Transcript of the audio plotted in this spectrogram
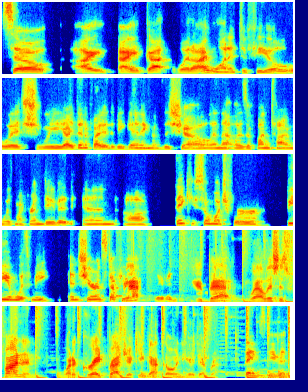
So I I got what I wanted to feel, which we identified at the beginning of the show, and that was a fun time with my friend David. And uh, thank you so much for being with me and sharing stuff you got, David. You bet. Well, this is fun, and what a great project you got going here, Deborah. Thanks, David.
